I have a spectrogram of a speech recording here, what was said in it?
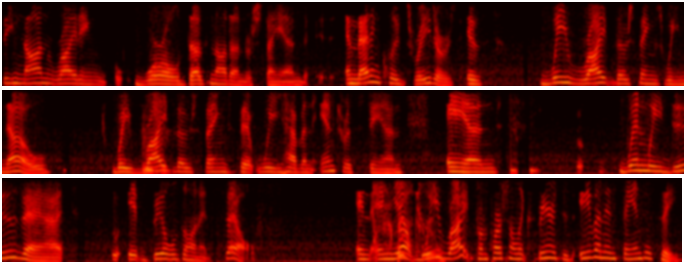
the non-writing world does not understand, and that includes readers, is we write those things we know. We mm-hmm. write those things that we have an interest in, and mm-hmm. when we do that, it builds on itself. And and yeah, we write from personal experiences, even in fantasy.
